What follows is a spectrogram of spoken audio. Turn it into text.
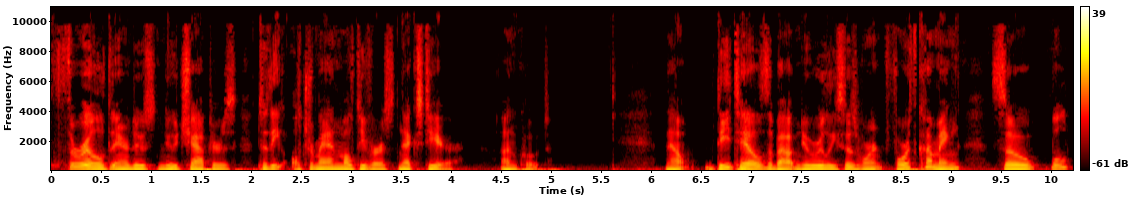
thrilled to introduce new chapters to the Ultraman multiverse next year. Unquote. Now, details about new releases weren't forthcoming, so we'll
